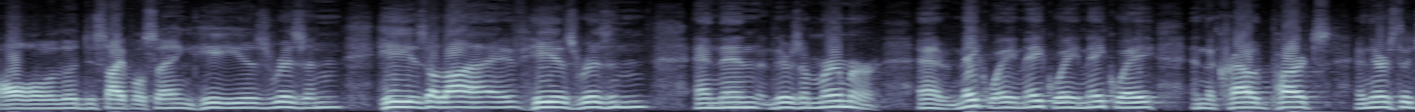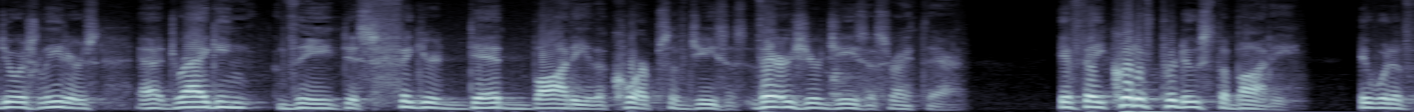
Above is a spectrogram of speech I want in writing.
all of the disciples saying, He is risen, He is alive, He is risen. And then there's a murmur, uh, make way, make way, make way. And the crowd parts, and there's the Jewish leaders uh, dragging the disfigured dead body, the corpse of Jesus. There's your Jesus right there. If they could have produced the body, it would have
